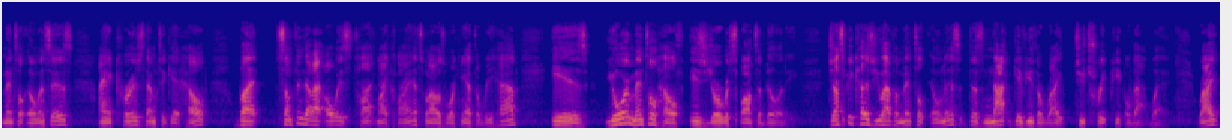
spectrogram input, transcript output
mental illnesses. I encourage them to get help, but something that I always taught my clients when I was working at the rehab is your mental health is your responsibility. Just because you have a mental illness does not give you the right to treat people that way, right?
